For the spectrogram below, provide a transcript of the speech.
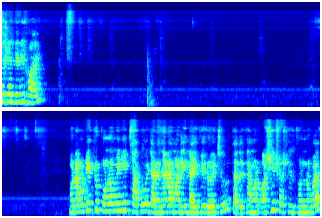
সেকেন্ডেরই হয়। মোটামুটি একটু পনেরো মিনিট থাকো, যারা যারা আমার এই লাইভে রয়েছে, তাদেরকে আমার অশেষ অশেষ ধন্যবাদ।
